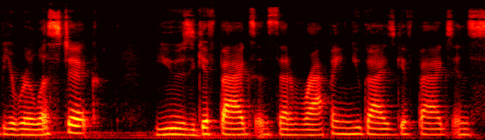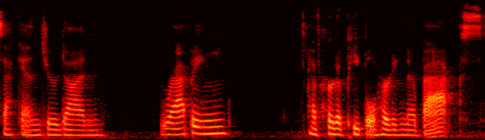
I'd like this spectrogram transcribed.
be realistic use gift bags instead of wrapping. You guys, gift bags in seconds, you're done. Wrapping, I've heard of people hurting their backs,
